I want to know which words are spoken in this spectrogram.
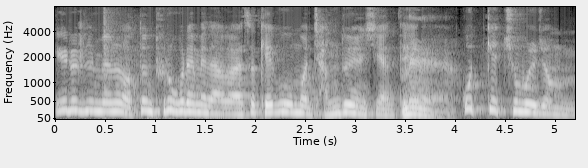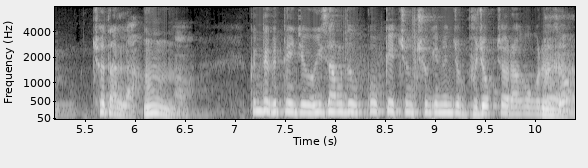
예를 들면 어떤 프로그램에 나가서 개그우먼 장도연 씨한테 네. 꽃게춤을 좀 춰달라. 음. 어. 근데 그때 이제 의상도 꽃게춤 추기는 좀 부적절하고 그래서 네.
